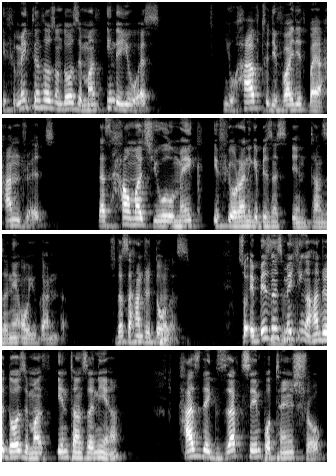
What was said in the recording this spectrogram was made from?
if you make ten thousand dollars a month in the US, you have to divide it by a hundred. That's how much you will make if you're running a business in Tanzania or Uganda. So that's a hundred dollars. So a business Mhm. making a hundred dollars a month in Tanzania has the exact same potential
